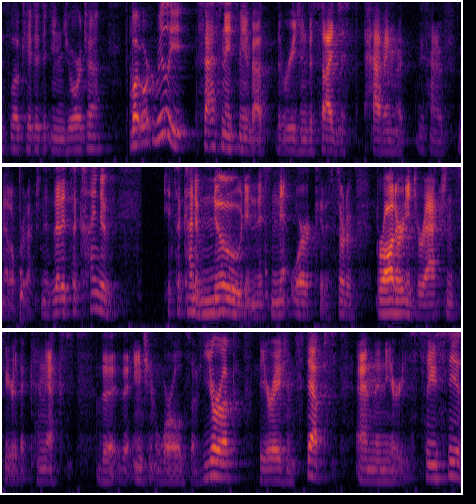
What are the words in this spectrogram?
is located in Georgia. But what really fascinates me about the region, besides just having the, the kind of metal production, is that it's a kind of it's a kind of node in this network, this sort of broader interaction sphere that connects the, the ancient worlds of Europe, the Eurasian steppes, and the Near East. So you see a,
